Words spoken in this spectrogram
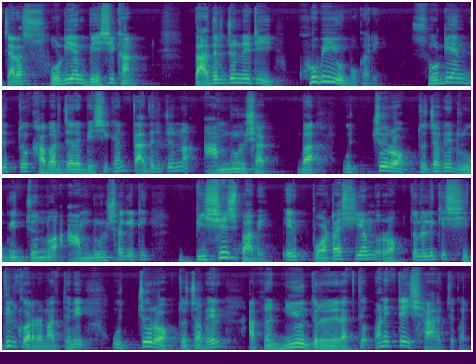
যারা সোডিয়াম বেশি খান, তাদের জন্য এটি খুবই উপকারী। সোডিয়ামযুক্ত খাবার যারা বেশি খান, তাদের জন্য আমরুল শাক বা উচ্চ রক্তচাপের রোগীর জন্য আমরুল শাক এটি বিশেষভাবে এর পটাশিয়াম রক্তনালীকে শিথিল করার মাধ্যমে উচ্চ রক্তচাপের আপনার নিয়ন্ত্রণে রাখতে অনেকটাই সাহায্য করে।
